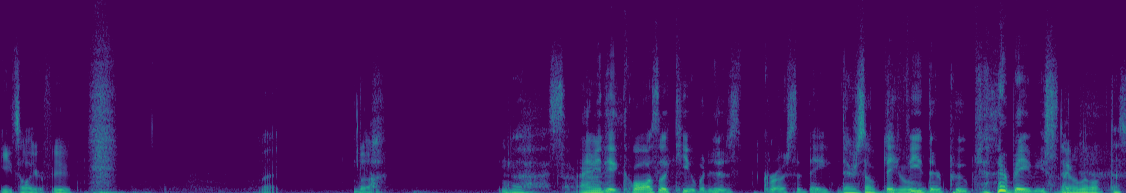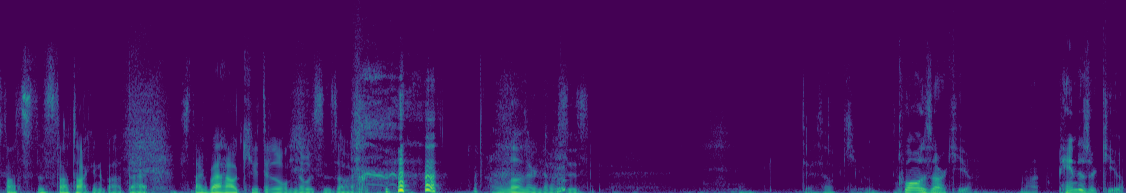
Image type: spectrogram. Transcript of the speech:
eats all your food. but, ugh. Ugh, so I mean, the koalas look cute, but it is gross that they they're so they cute. feed their poop to their babies. They're Like, a little. Let's not. Let's not talking about that. Let's talk about how cute their little noses are. I love their noses. They're so cute. koalas are cute. Pandas are cute.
